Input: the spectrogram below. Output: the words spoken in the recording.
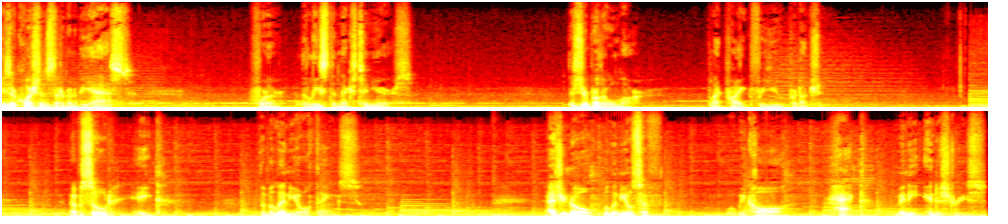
These are questions that are going to be asked for at least the next 10 years. This is your brother Umar, Black Plight for You production. Episode 8 The Millennial Things. As you know, millennials have what we call hacked many industries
